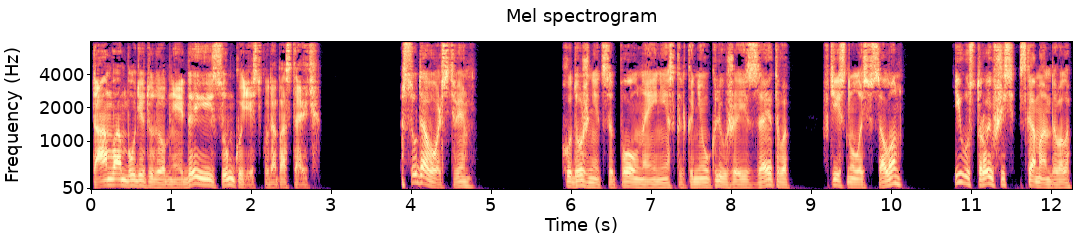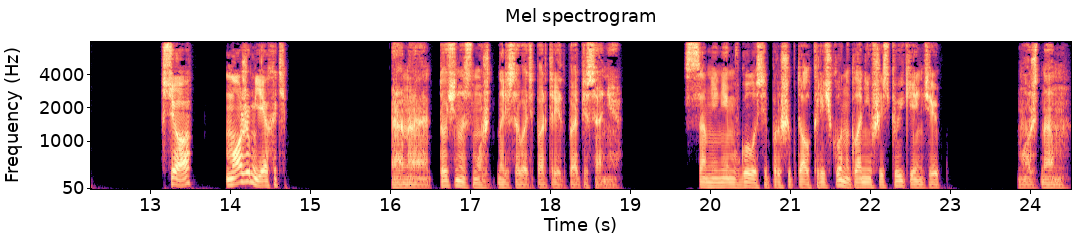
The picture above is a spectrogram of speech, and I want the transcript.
«Там вам будет удобнее, да и сумку есть куда поставить». «С удовольствием», Художница, полная и несколько неуклюжая из-за этого, втиснулась в салон и, устроившись, скомандовала. «Все, можем ехать». «Она точно сможет нарисовать портрет по описанию?» С сомнением в голосе прошептал Кричко, наклонившись к Викентию. «Может, нам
